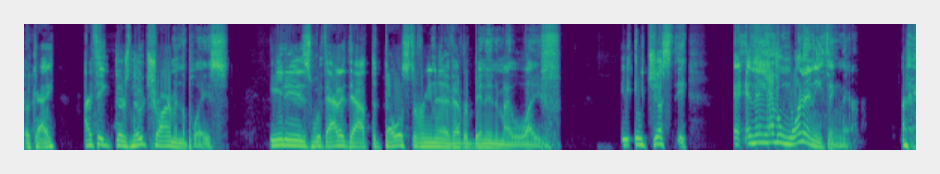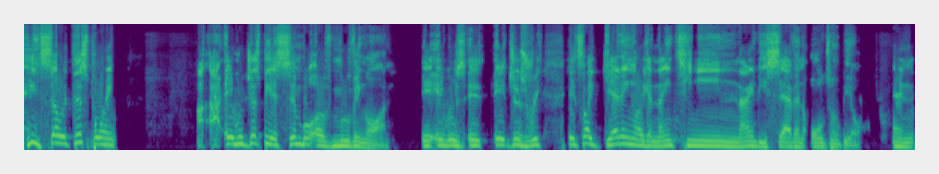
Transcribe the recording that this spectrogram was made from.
Okay, I think there's no charm in the place. It is without a doubt the dullest arena I've ever been in in my life. It, it just, it, and they haven't won anything there. I mean, so at this point, I, I, it would just be a symbol of moving on. It, it was, it, it just, re, it's like getting like a 1997 Oldsmobile and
